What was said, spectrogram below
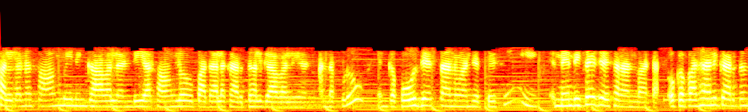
ఫలానా సాంగ్ మీనింగ్ కావాలండి ఆ సాంగ్లో పదాలకు అర్థాలు కావాలి అని అన్నప్పుడు ఇంకా పోజ్ చేస్తాను అని చెప్పేసి నేను రిపేర్ చేశాను అనమాట ఒక పదానికి అర్థం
